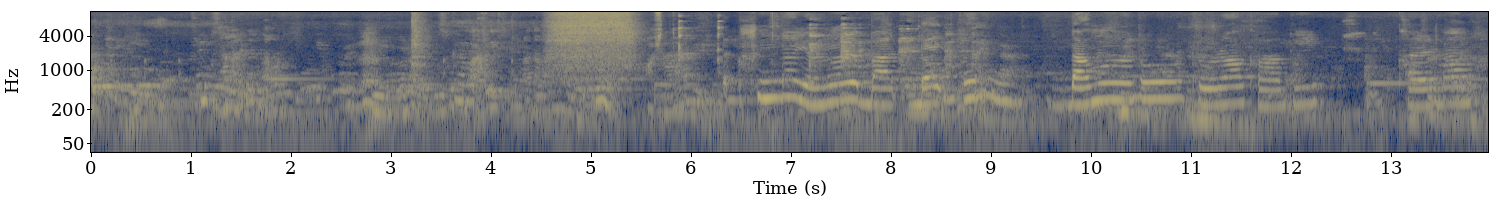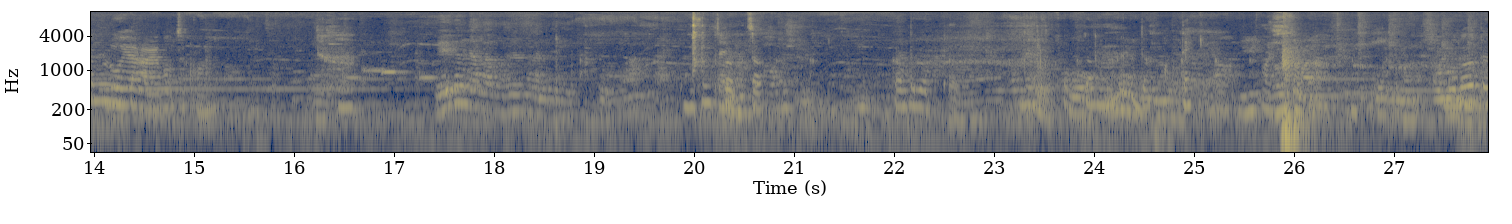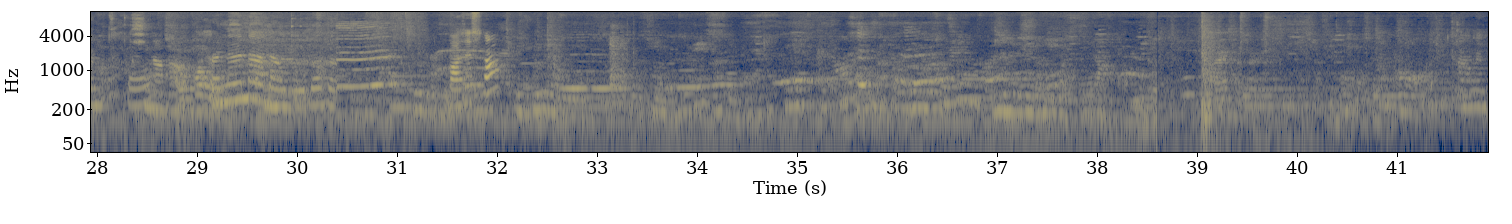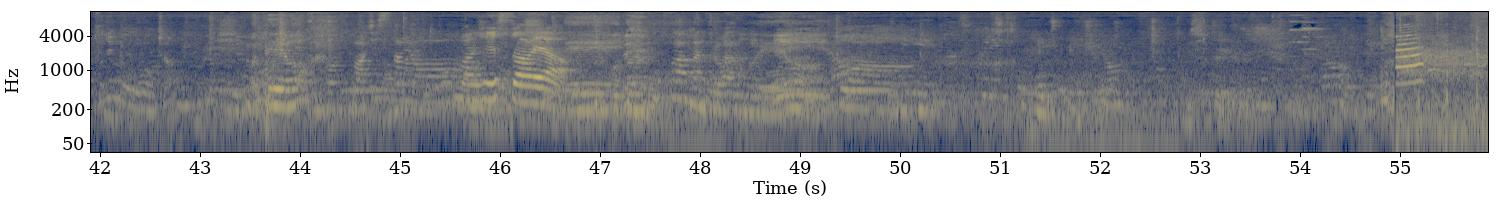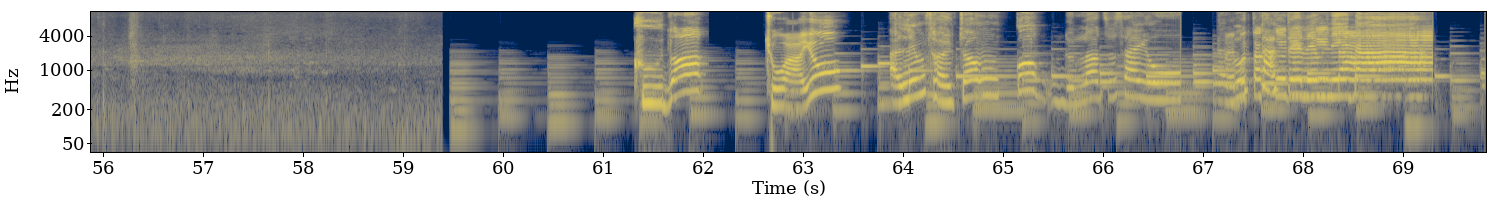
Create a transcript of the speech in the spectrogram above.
나무로 돌아가기 갈만합니다. 로얄 알버트 건. 외국 나가고 하는 사람들이 부럽죠. 안 부럽다. 어때? 물어든 저 바나나랑 물어든 맛있어? 맛있어요. 네, 이건 코코아만 들어가는 거예요. 구독, 좋아요. 알림 설정 꼭 눌러주세요. 잘 부탁드립니다.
